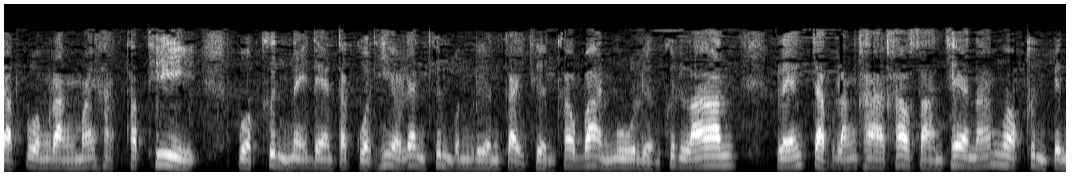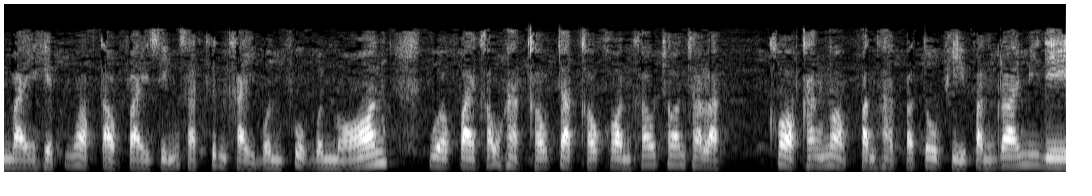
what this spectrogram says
จัดรวงรังไม้หักทับที่ปวกขึ้นในแดนตะกวดเหี้ยแล่นขึ้นบนเรือนไก่เถื่อนเข้าบ้านงูเหลือมขึ้นล้านแหลงจับหลังคาข้าวสารแช่น้ำงอกขึ้นเป็นใบเห็ดงอกเต่าไฟสิงสัตว์ขึ้นไข่บนฟูกบนหมอนวัวควายเขาหักเขาจัดเขาคอนเขาช้อนฉลัก ข้อข้างนอกฟันหักประตูผีฝันร้ายไม่ดี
